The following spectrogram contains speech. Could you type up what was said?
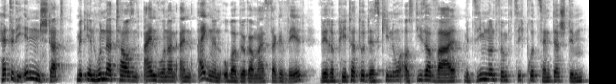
Hätte die Innenstadt mit ihren 100.000 Einwohnern einen eigenen Oberbürgermeister gewählt, wäre Peter Todeskino aus dieser Wahl mit 57 Prozent der Stimmen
